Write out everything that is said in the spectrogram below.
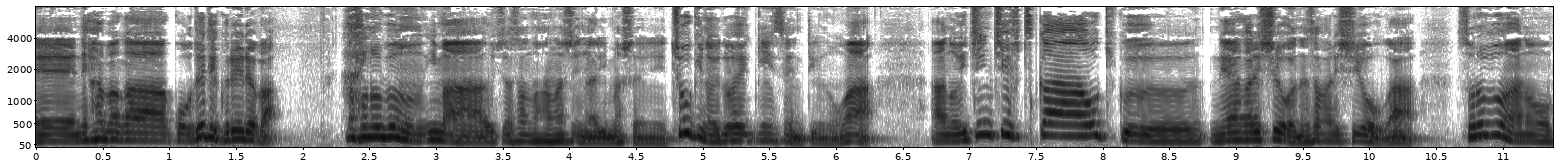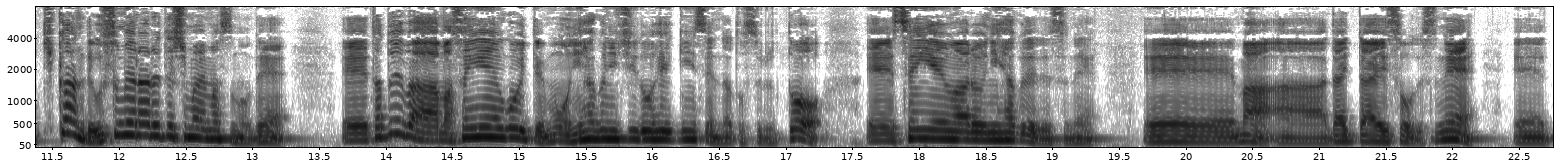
えー、値幅がこう出てくれれば、まあ、その分、今、内田さんの話にありましたように、長期の移動平均線っていうのは、あの、1日2日大きく値上がりしようが値下がりしようが、その分、あの、期間で薄められてしまいますので、えー、例えば、まあ、1000円動いても200日移動平均線だとすると、えー、1000円割る200でですね、えー、まあ、だいたいそうですね、えー、っ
